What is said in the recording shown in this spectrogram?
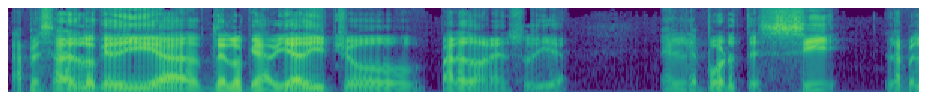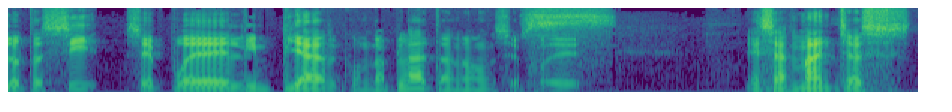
a pesar de lo que diga, de lo que había dicho Maradona en su día, el deporte sí, la pelota sí se puede limpiar con la plata, ¿no? Se puede esas manchas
